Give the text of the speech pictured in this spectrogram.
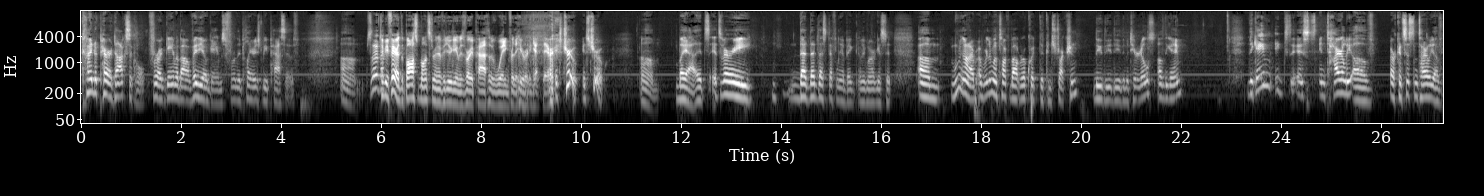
kind of paradoxical for a game about video games for the players to be passive. Um, so that, To be fair, the boss monster in a video game is very passive, waiting for the hero to get there. it's true. It's true. Um, but yeah, it's it's very that that that's definitely a big a big mark against it. Um, moving on, I, I really want to talk about real quick the construction, the the, the, the materials of the game. The game exists entirely of or consists entirely of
